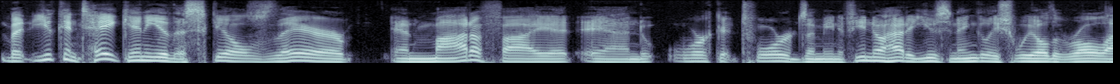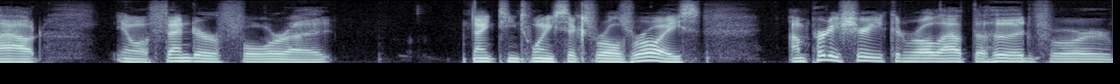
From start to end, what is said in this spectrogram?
But you can take any of the skills there and modify it and work it towards. I mean, if you know how to use an English wheel to roll out, you know, a fender for a 1926 Rolls Royce, I'm pretty sure you can roll out the hood for,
